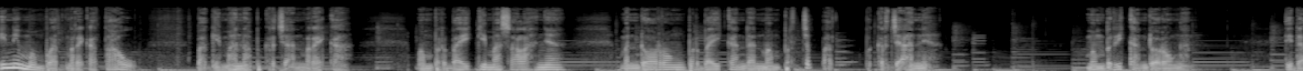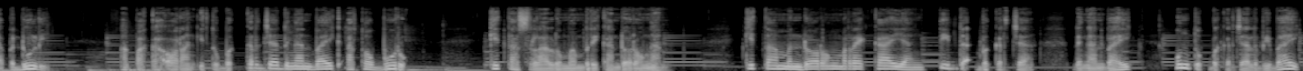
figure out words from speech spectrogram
Ini membuat mereka tahu bagaimana pekerjaan mereka, memperbaiki masalahnya, mendorong perbaikan, dan mempercepat pekerjaannya. Memberikan dorongan, tidak peduli apakah orang itu bekerja dengan baik atau buruk, kita selalu memberikan dorongan kita mendorong mereka yang tidak bekerja dengan baik untuk bekerja lebih baik.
